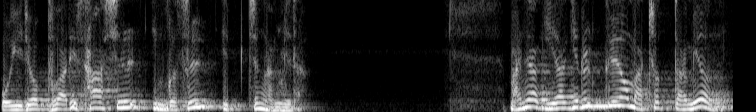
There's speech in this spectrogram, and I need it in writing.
오히려 부활이 사실인 것을 입증합니다. 만약 이야기를 꿰어 맞췄다면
